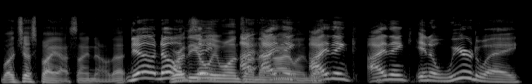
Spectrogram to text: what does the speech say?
Well, just by us, I know that. No, no, We're I'm the only ones on I, that I think, island, I think, I think, in a weird way.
